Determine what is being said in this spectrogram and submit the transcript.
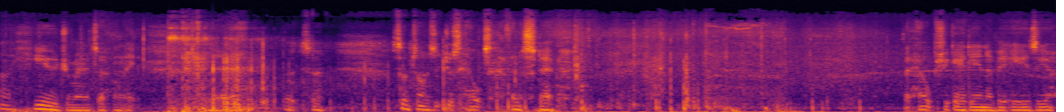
a huge amount of height there, but uh, sometimes it just helps having a step. That helps you get in a bit easier.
